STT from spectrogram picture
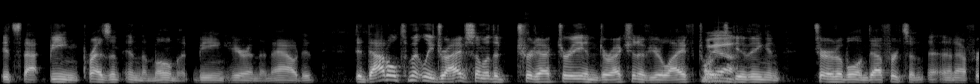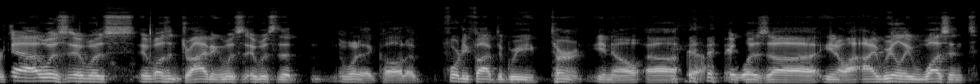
it's that being present in the moment, being here in the now. Did did that ultimately drive some of the trajectory and direction of your life oh, towards oh, yeah. giving and charitable endeavors and, and, efforts? Yeah, it was it was it wasn't driving. It was it was the what do they call it? A 45 degree turn, you know. Uh, yeah. It was uh, you know, I, I really wasn't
